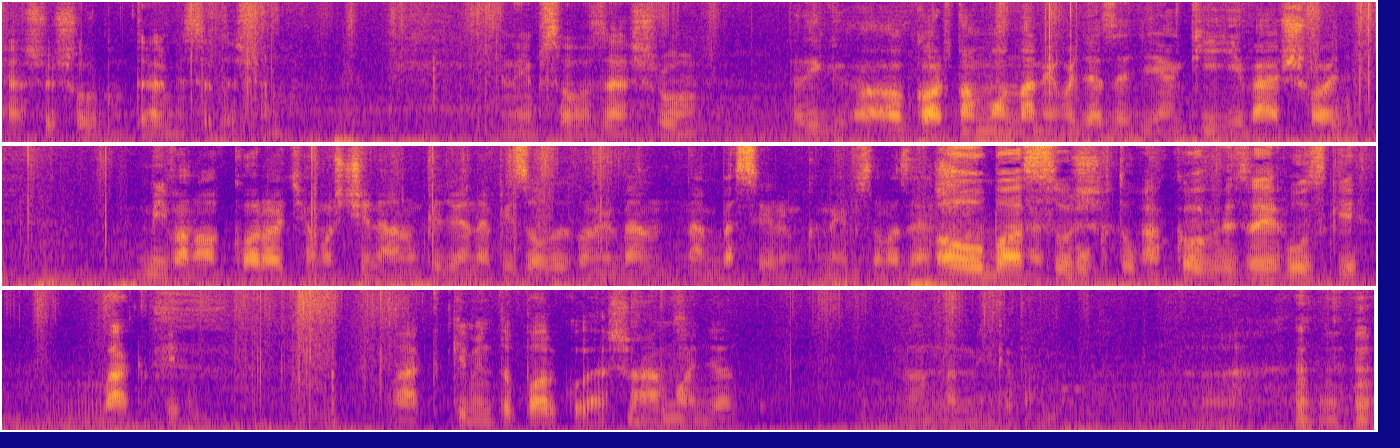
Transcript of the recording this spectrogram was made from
elsősorban természetesen népszavazásról. Pedig akartam mondani, hogy ez egy ilyen kihívás, hogy mi van akkor, hogyha most csinálunk egy olyan epizódot, amiben nem beszélünk a népszavazásról. Ó, basszus, Ezt buktuk. akkor izé, húzd ki, vágd ki. Vágd ki, mint a parkolások. Nem, mondjad. Nem, nem minket.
